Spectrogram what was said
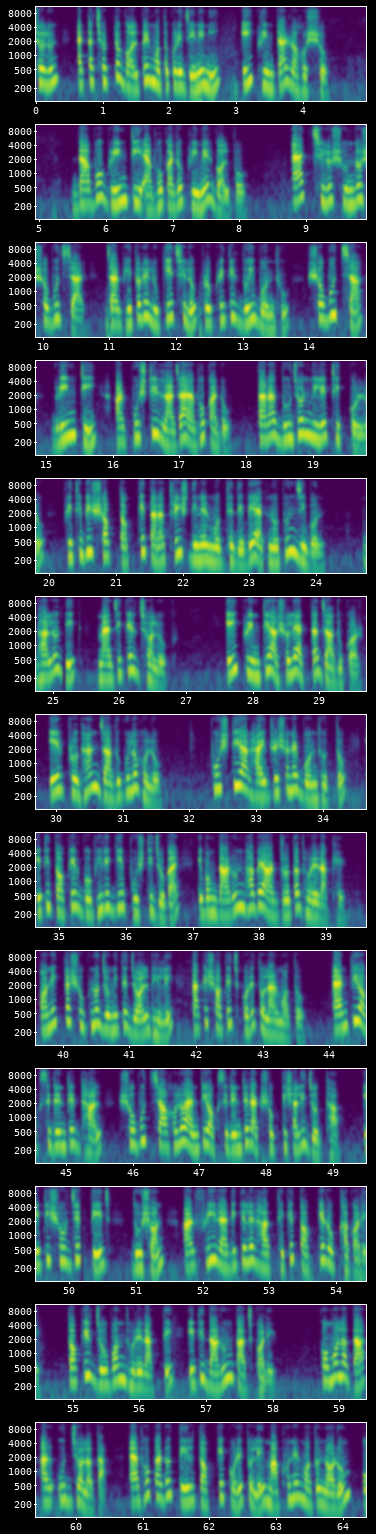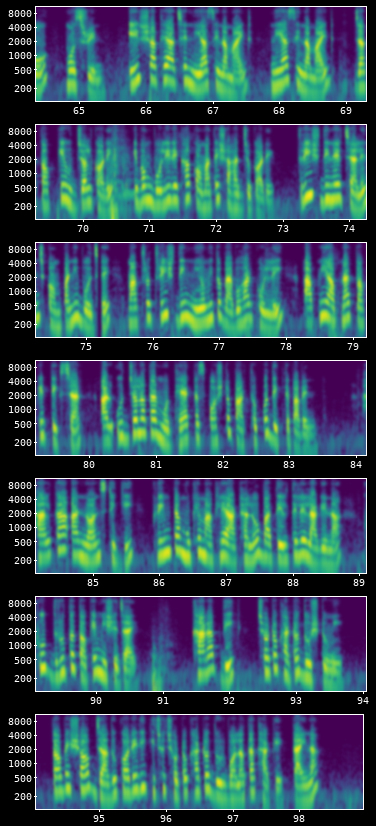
চলুন একটা ছোট্ট গল্পের মতো করে জেনে নিই এই ক্রিমটার রহস্য। ডাবো গ্রিন টি অ্যাভোকাডো ক্রিমের গল্প। এক ছিল সুন্দর সবুজ জার, যার ভেতরে লুকিয়ে ছিল প্রকৃতির দুই বন্ধু, সবুজ চা, গ্রিন টি আর পুষ্টির রাজা অ্যাভোকাডো। তারা দুজন মিলে ঠিক করল, পৃথিবীর সব ত্বককে তারা ত্রিশ দিনের মধ্যে দেবে এক নতুন জীবন। ভালো দিক, ম্যাজিকের ঝলক। এই ক্রিমটি আসলে একটা জাদুকর। এর প্রধান জাদুগুলো হল পুষ্টি আর হাইড্রেশনের বন্ধুত্ব। এটি ত্বকের গভীরে গিয়ে পুষ্টি যোগায় এবং দারুণভাবে আর্দ্রতা ধরে রাখে। অনেকটা শুকনো জমিতে জল ঢেলে তাকে সতেজ করে তোলার মতো। অ্যান্টি অক্সিডেন্টের ঢাল সবুজ চা হল অ্যান্টি অক্সিডেন্টের এক শক্তিশালী যোদ্ধা। এটি সূর্যের তেজ, দূষণ আর ফ্রি র্যাডিকেলের হাত থেকে ত্বককে রক্ষা করে। ত্বকের যৌবন ধরে রাখতে এটি দারুণ কাজ করে। কোমলতা আর উজ্জ্বলতা। অ্যাভোকাডো তেল ত্বককে করে তোলে মাখনের মতো নরম ও মসৃণ। এর সাথে আছে নিয়াসিনামাইড। নিয়াসিনামাইড, যা ত্বককে উজ্জ্বল করে এবং বলিরেখা কমাতে সাহায্য করে। ত্রিশ দিনের চ্যালেঞ্জ কোম্পানি বোঝে মাত্র ত্রিশ দিন নিয়মিত ব্যবহার করলেই আপনি আপনার ত্বকের টেক্সচার আর উজ্জ্বলতার মধ্যে একটা স্পষ্ট পার্থক্য দেখতে পাবেন। হালকা আর নন স্টিকি ক্রিমটা মুখে মাখলে আঠালো বা তেলতেলে লাগে না, খুব দ্রুত ত্বকে মিশে যায়। খারাপ দিক, ছোটখাটো দুষ্টুমি। তবে সব জাদুকরেরই কিছু ছোটখাটো দুর্বলতা থাকে, তাই না?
